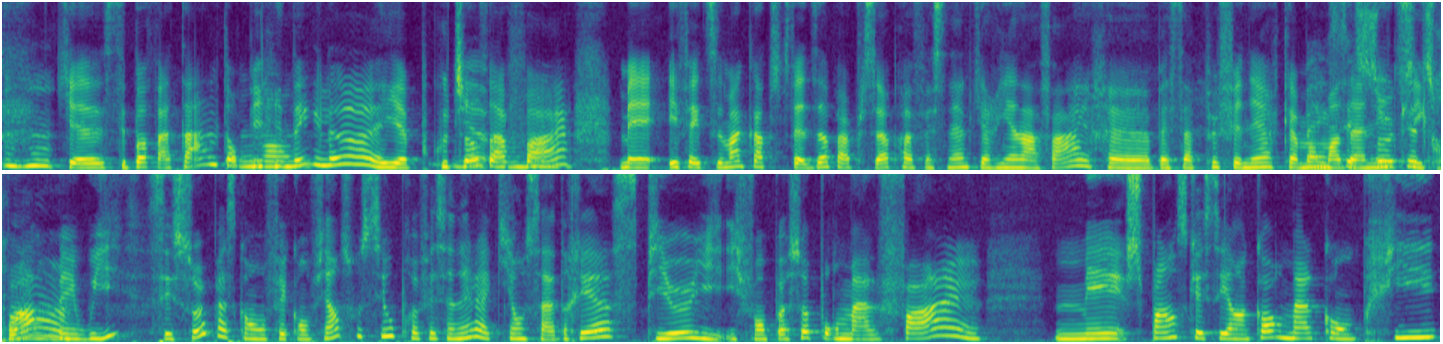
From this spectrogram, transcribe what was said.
que c'est pas fatal ton. Non. périnée là, il y a beaucoup de choses à mhm. faire, mais effectivement quand tu te fais dire par plusieurs professionnels qu'il n'y a rien à faire, euh, ben, ça peut finir qu'à un Ben, moment donné tu y crois. Ben oui, c'est sûr, parce qu'on fait confiance aussi aux professionnels à qui on s'adresse, puis eux, ils, ils font pas ça pour mal faire. Mais je pense que c'est encore mal compris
